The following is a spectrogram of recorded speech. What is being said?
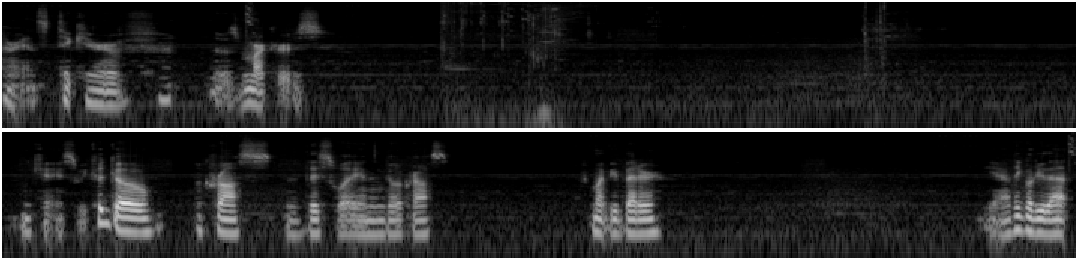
Alright, let's take care of those markers. Okay, so we could go across this way and then go across. Might be better. Yeah, I think we'll do that.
